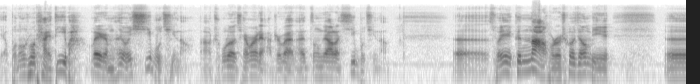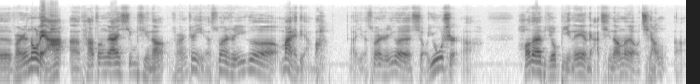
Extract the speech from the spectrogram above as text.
也不能说太低吧？为什么？它有一西部气囊啊，除了前面俩之外，它还增加了西部气囊。呃，所以跟那会儿的车相比，呃，反正都俩啊，它增加一吸附气囊，反正这也算是一个卖点吧，啊，也算是一个小优势啊，好歹就比那俩气囊的要强啊。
